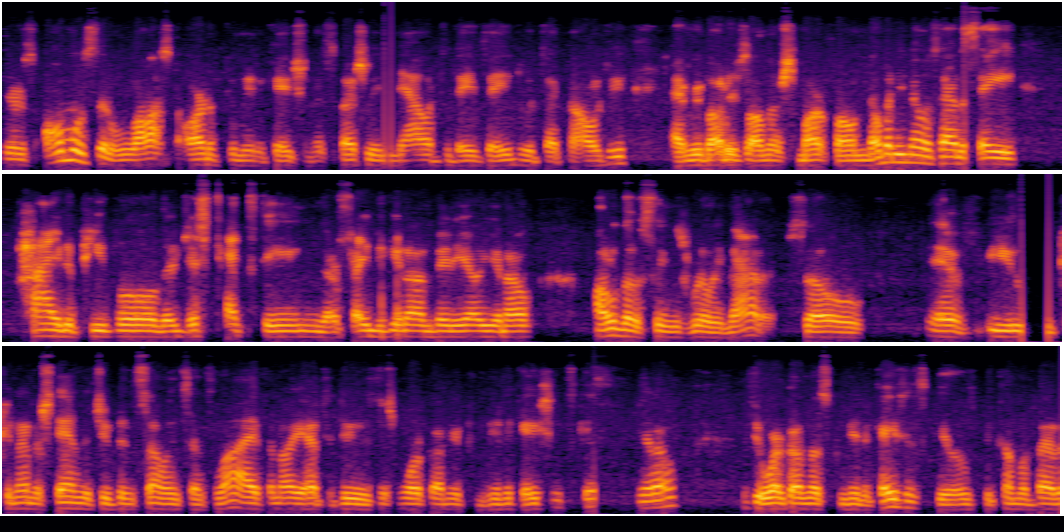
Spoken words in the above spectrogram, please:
there's almost a lost art of communication, especially now in today's age with technology. Everybody's on their smartphone. Nobody knows how to say hi to people. They're just texting. They're afraid to get on video. You know, all of those things really matter. So if you can understand that you've been selling since life, and all you have to do is just work on your communication skills. You know, if you work on those communication skills, become a better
